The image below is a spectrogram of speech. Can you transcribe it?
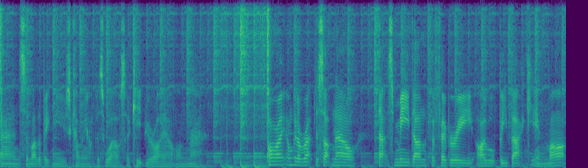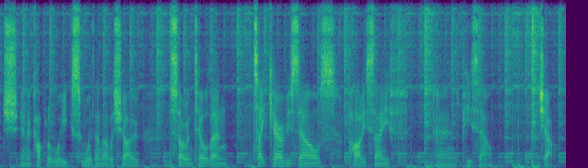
and some other big news coming up as well, so keep your eye out on that. Alright, I'm going to wrap this up now. That's me done for February. I will be back in March in a couple of weeks with another show. So until then, take care of yourselves, party safe, and peace out. Ciao.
